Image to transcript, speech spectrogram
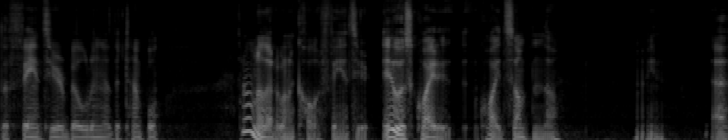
the fancier building of the temple. I don't know that I want to call it fancier. It was quite quite something though. I mean, uh,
